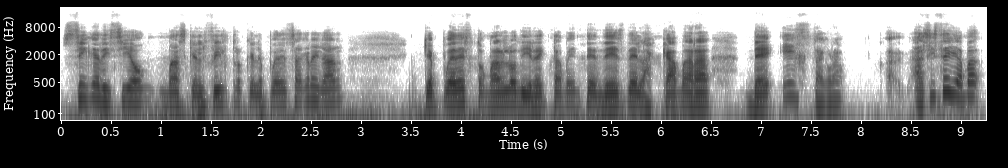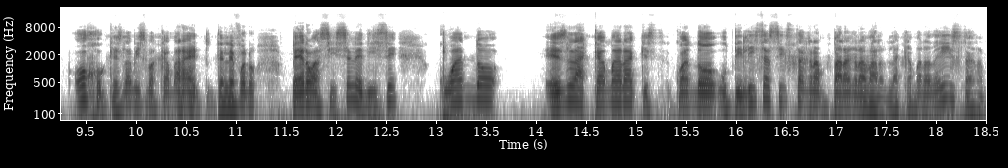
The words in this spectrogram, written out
sin edición más que el filtro que le puedes agregar que puedes tomarlo directamente desde la cámara de Instagram. Así se llama, ojo, que es la misma cámara de tu teléfono, pero así se le dice cuando es la cámara que cuando utilizas Instagram para grabar, la cámara de Instagram.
